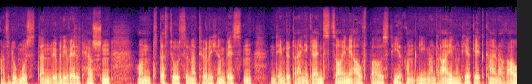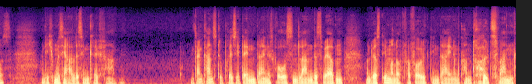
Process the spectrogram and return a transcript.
Also du musst dann über die Welt herrschen und das tust du natürlich am besten, indem du deine Grenzzäune aufbaust. Hier kommt niemand rein und hier geht keiner raus und ich muss ja alles im Griff haben. Und dann kannst du Präsident eines großen Landes werden und wirst immer noch verfolgt in deinem Kontrollzwang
